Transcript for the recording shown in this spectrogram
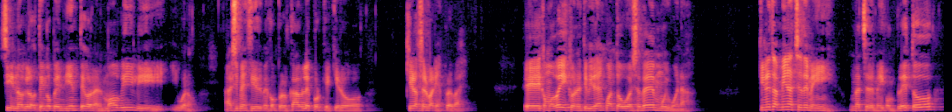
sino que lo tengo pendiente con el móvil y, bueno, a ver si me decido y me compro el cable porque quiero, quiero hacer varias pruebas. Eh, como veis, conectividad en cuanto a USB es muy buena. Tiene también HDMI, un HDMI completo,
